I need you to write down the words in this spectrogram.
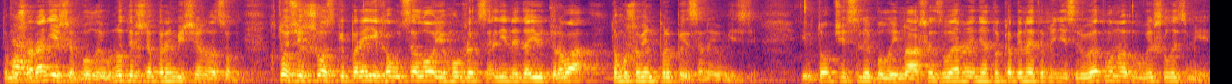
Тому Так. що раніше були внутрішньо переміщені особи. Хтось із шостки переїхав у село, йому вже в селі не дають дрова, тому що він приписаний в місті. І в тому числі були і наші звернення до Кабінету міністрів, і от воно вийшли зміни.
